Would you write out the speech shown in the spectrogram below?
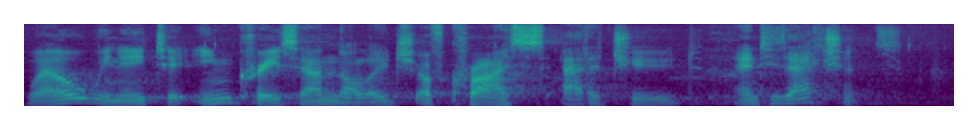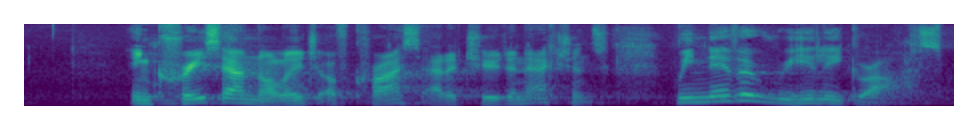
Well, we need to increase our knowledge of Christ's attitude and his actions. Increase our knowledge of Christ's attitude and actions. We never really grasp.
